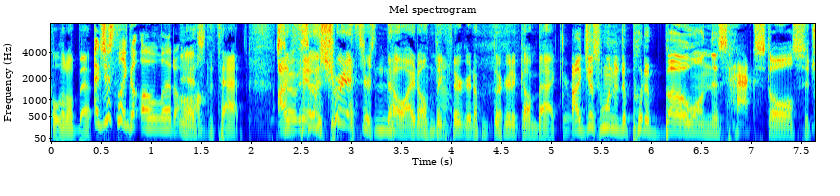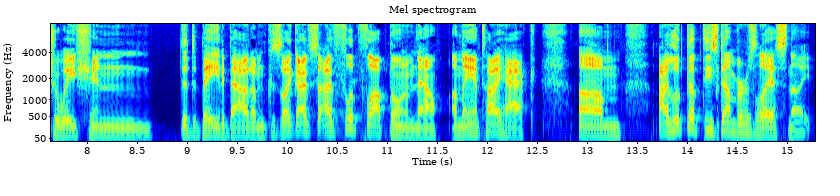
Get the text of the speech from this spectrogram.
a little bit. Just like a little. Yeah, it's the tat. So, feel- so the short answer is no. I don't think they're gonna they're gonna come back here. I just wanted to put a bow on this Hakstol situation, the debate about him, because like I've I've flip flopped on him now. I'm anti hack. Um, I looked up these numbers last night.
